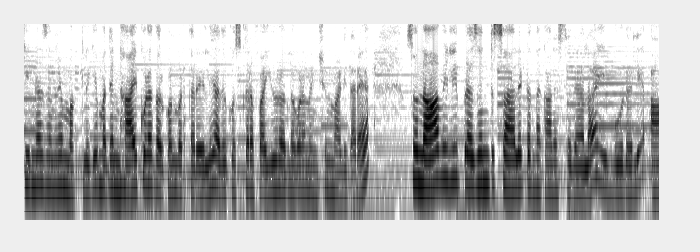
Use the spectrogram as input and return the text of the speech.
ಕಿಂಡರ್ಸ್ ಅಂದರೆ ಮಕ್ಕಳಿಗೆ ಮತ್ತು ನಾಯಿ ಕೂಡ ಕರ್ಕೊಂಡು ಬರ್ತಾರೆ ಇಲ್ಲಿ. ಅದಕ್ಕೋಸ್ಕರ ಫೈವ್ ಅಂತ ಕೂಡ ಮೆನ್ಷನ್ ಮಾಡಿದ್ದಾರೆ. ಸೊ ನಾವಿಲ್ಲಿ ಪ್ರೆಸೆಂಟ್ ಸ್ಯಾಲೆಟ್ ಅಂತ ಕಾಣಿಸ್ತಿದೆ ಅಲ್ಲ, ಈ ಬೋರ್ಡಲ್ಲಿ ಆ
